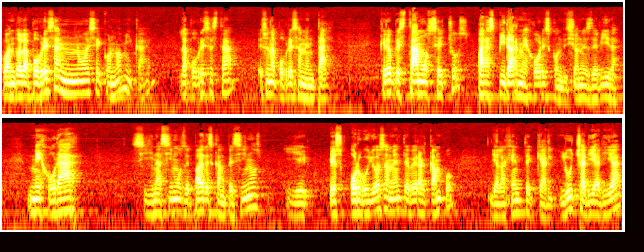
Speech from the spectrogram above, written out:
cuando la pobreza no es económica, ¿eh? la pobreza está, es una pobreza mental. Creo que estamos hechos para aspirar mejores condiciones de vida, mejorar. Si nacimos de padres campesinos y es orgullosamente ver al campo y a la gente que lucha día a día,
